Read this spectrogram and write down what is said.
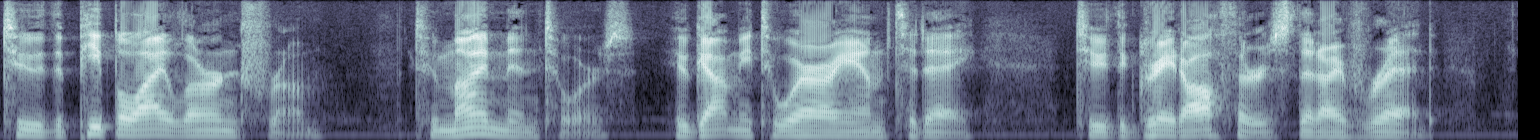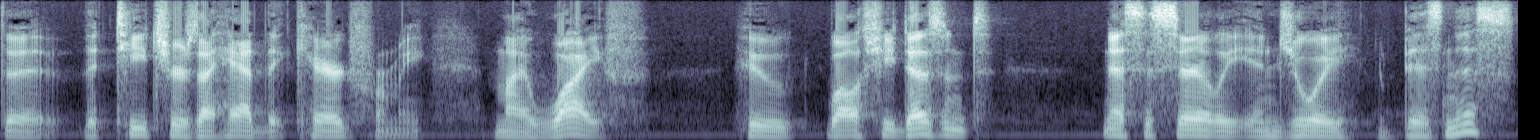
to the people I learned from, to my mentors who got me to where I am today, to the great authors that I've read, the, the teachers I had that cared for me, my wife, who, while she doesn't necessarily enjoy business,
